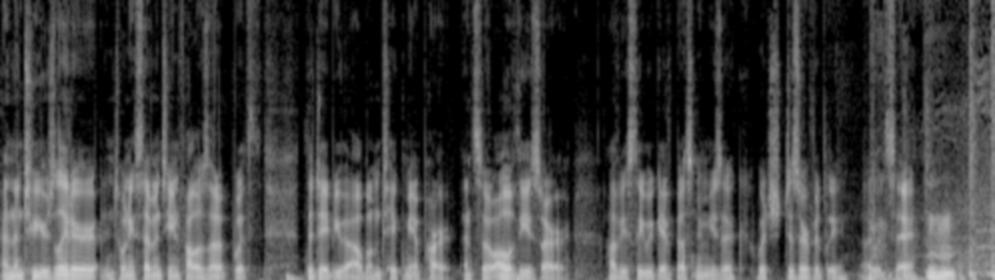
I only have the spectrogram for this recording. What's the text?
And then two years later, in 2017, follows that up with the debut album, Take Me Apart. And so all of these are, obviously, we gave Best New Music, which deservedly, I would say. mm-hmm.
